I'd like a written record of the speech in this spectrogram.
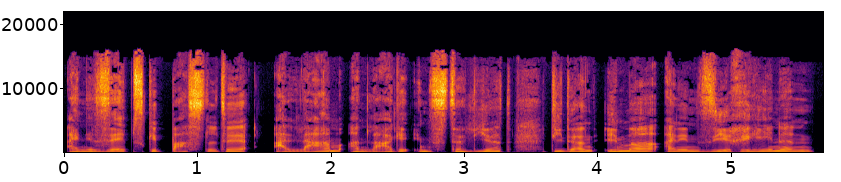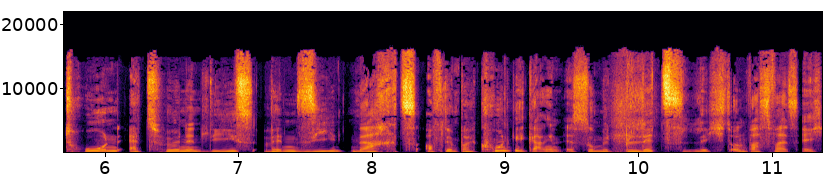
eine selbstgebastelte Alarmanlage installiert, die dann immer einen Sirenenton ertönen ließ, wenn sie nachts auf den Balkon gegangen ist, so mit Blitzlicht und was weiß ich.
